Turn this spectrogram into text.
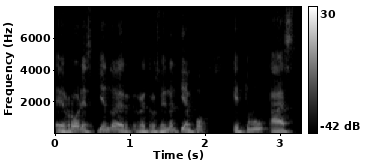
errores viendo retrocediendo el tiempo que tú has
